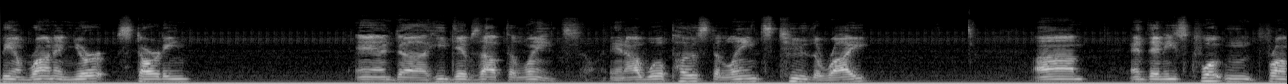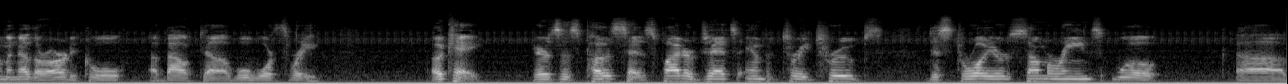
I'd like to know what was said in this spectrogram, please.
being run in Europe starting, and uh, he gives out the links. And I will post the links to the right. Um, and then he's quoting from another article about uh, World War III. Okay, Here's this post says fighter jets, infantry troops, destroyers, submarines will uh,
